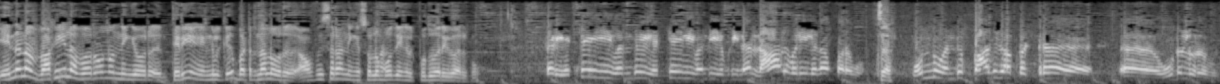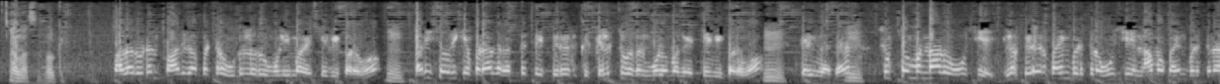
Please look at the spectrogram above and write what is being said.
என்னென்ன வகையில வரும்னு நீங்க ஒரு தெரியும் எங்களுக்கு. பட் இருந்தாலும் ஒரு ஆபீசரா நீங்க சொல்லும் போது எங்களுக்கு புது அறிவா இருக்கும். சார் ஹெச்ஐவி வந்து ஹெச்ஐவி வந்து எப்படின்னா நாலு வழியில தான் பரவும். ஒண்ணு வந்து பாதுகாப்பற்ற சார். ஓகே. பலருடன் பாதுகாப்பற்ற உடலுறவு மூலியமா ஹெச்ஐவி பரவும். பரிசோதிக்கப்படாத ரத்தத்தை பிறருக்கு செலுத்துவதன் மூலமாக ஹெச்ஐவி பரவும். சரிங்களா சார்? சுத்தம் பண்ணாத ஊசியை இல்ல பிறர் பயன்படுத்தின ஊசியை நாம பயன்படுத்தினா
